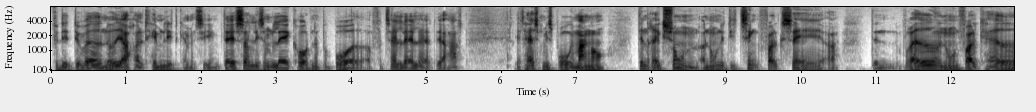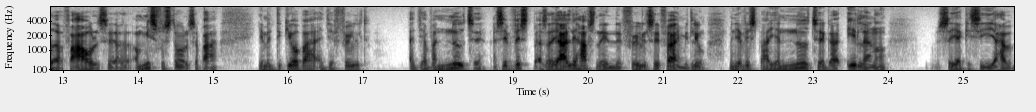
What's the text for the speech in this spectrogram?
for det, det var noget, jeg har holdt hemmeligt, kan man sige. Da jeg så ligesom lagde kortene på bordet og fortalte alle, at jeg har haft et hasmisbrug i mange år, den reaktion og nogle af de ting, folk sagde, og den vrede, nogle folk havde, og forarvelse og, og misforståelser bare, jamen det gjorde bare, at jeg følte, at jeg var nødt til, altså jeg vidste, altså jeg har aldrig haft sådan en øh, følelse før i mit liv, men jeg vidste bare, at jeg er nødt til at gøre et eller andet, så jeg kan sige, at jeg har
